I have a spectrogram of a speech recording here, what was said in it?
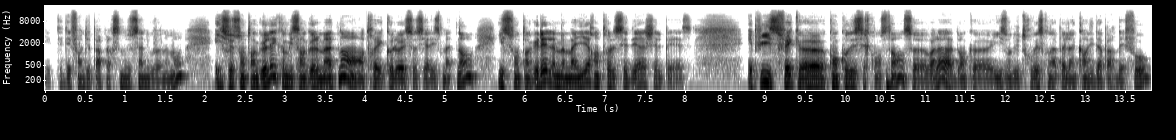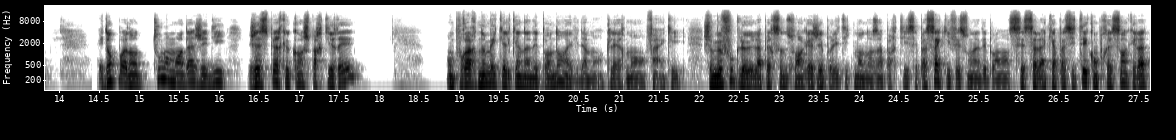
était défendue par personne au sein du gouvernement. Et ils se sont engueulés comme ils s'engueulent maintenant, entre écolo et socialiste maintenant. Ils se sont engueulés de la même manière entre le CDH et le PS. Et puis il se fait que, concours des circonstances, euh, voilà, donc euh, ils ont dû trouver ce qu'on appelle un candidat par défaut. Et donc pendant tout mon mandat, j'ai dit, j'espère que quand je partirai, on pourra renommer quelqu'un d'indépendant, évidemment, clairement. Enfin, qui, je me fous que la personne soit engagée politiquement dans un parti. C'est pas ça qui fait son indépendance. C'est ça la capacité qu'on pressent qu'elle a de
